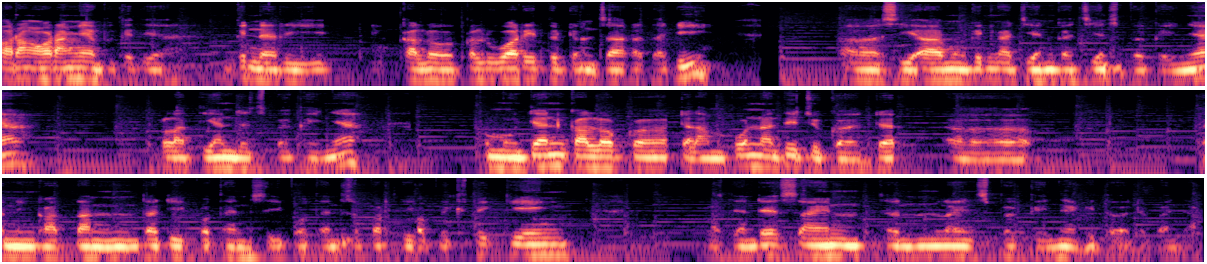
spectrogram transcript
orang-orangnya begitu ya mungkin dari kalau keluar itu dengan cara tadi uh, mungkin kajian-kajian sebagainya pelatihan dan sebagainya kemudian kalau ke dalam pun nanti juga ada uh, peningkatan tadi potensi-potensi seperti public speaking pelatihan desain dan lain sebagainya gitu ada banyak.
